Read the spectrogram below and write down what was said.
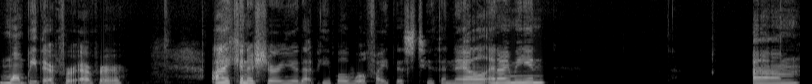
won't be there forever. I can assure you that people will fight this tooth and nail. And I mean, um,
